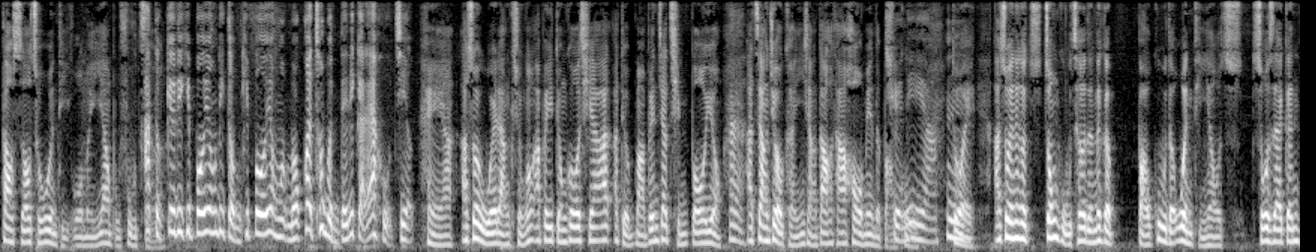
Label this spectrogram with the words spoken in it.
到时候出问题，我们一样不负责。啊，都叫你去保养，你都唔去保养，无怪出问题，你家己要负责。嘿啊，啊，所以有的人想讲啊，被中国车啊 啊，就马边叫勤保养，啊，这样就有可能影响到他后面的保固。啊，对啊，所以那个中古车的那个保固的问题哦，说实在跟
